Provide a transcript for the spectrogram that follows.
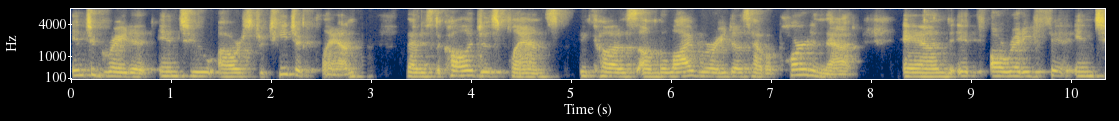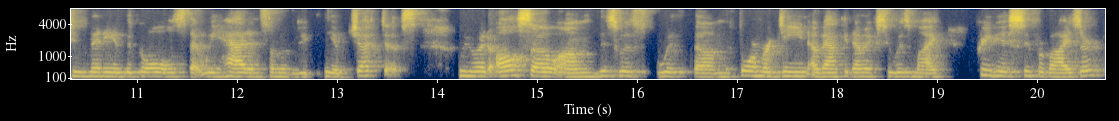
integrate it into our strategic plan, that is the college's plans, because um, the library does have a part in that. And it already fit into many of the goals that we had and some of the, the objectives. We would also, um, this was with um, the former Dean of Academics, who was my previous supervisor,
